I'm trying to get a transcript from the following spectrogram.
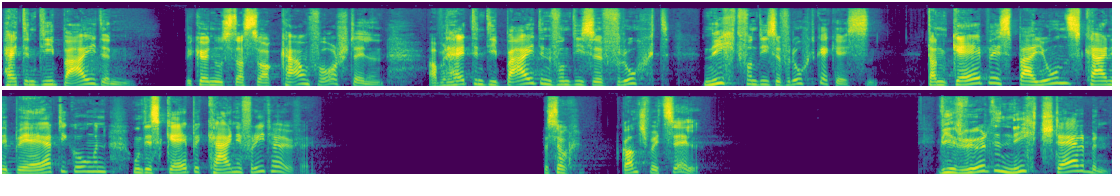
Hätten die beiden, wir können uns das zwar kaum vorstellen, aber hätten die beiden von dieser Frucht nicht von dieser Frucht gegessen, dann gäbe es bei uns keine Beerdigungen und es gäbe keine Friedhöfe. Das ist doch ganz speziell. Wir würden nicht sterben.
